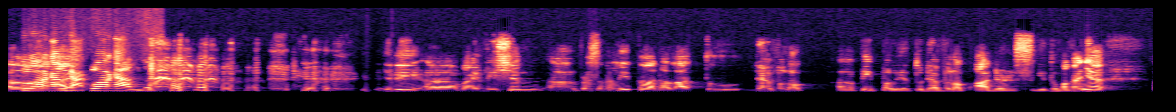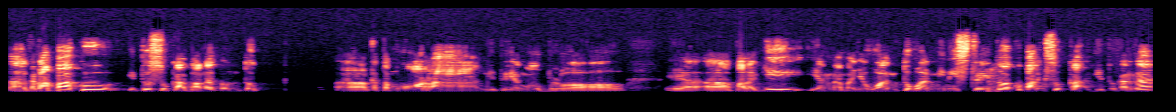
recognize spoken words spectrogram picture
Uh, keluarkan I, kak, keluarkan. ya, jadi uh, my vision uh, personally itu adalah to develop uh, people ya, to develop others gitu. Makanya uh, kenapa aku itu suka banget untuk uh, ketemu orang gitu, yang ngobrol ya uh, apalagi yang namanya one to one ministry itu aku paling suka gitu karena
